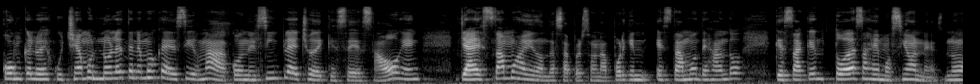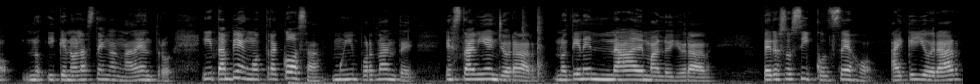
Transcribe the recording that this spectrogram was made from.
con que los escuchemos no le tenemos que decir nada, con el simple hecho de que se desahoguen, ya estamos ayudando a esa persona porque estamos dejando que saquen todas esas emociones no, no- y que no las tengan adentro. Y también otra cosa muy importante, está bien llorar, no tiene nada de malo llorar, pero eso sí, consejo, hay que llorar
